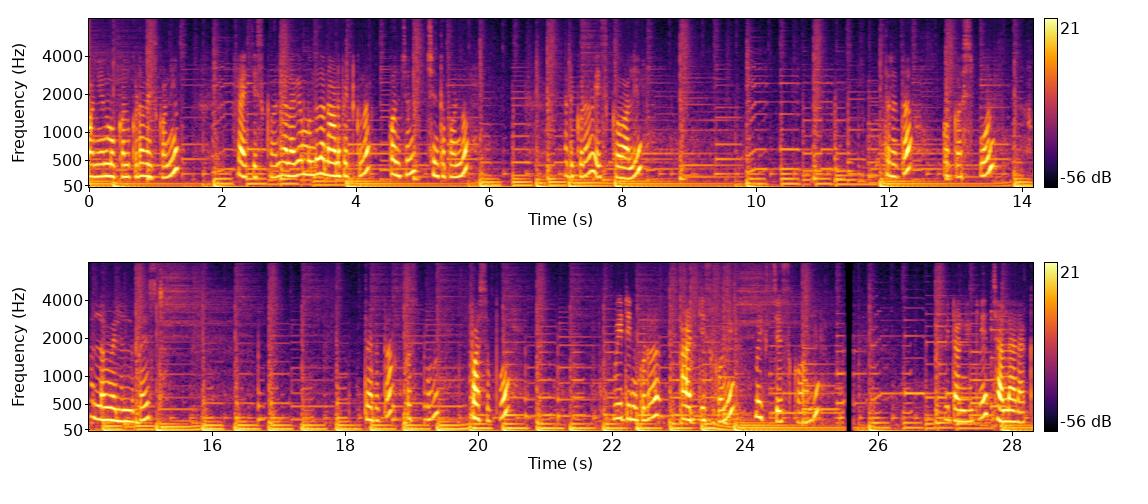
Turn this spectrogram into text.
ఆనియన్ ముక్కలు కూడా వేసుకొని ఫ్రై చేసుకోవాలి. అలాగే ముందుగా నానబెట్టుకున్న కొంచెం చింతపండు అది కూడా వేసుకోవాలి. తర్వాత ఒక స్పూన్ అల్లం వెల్లుల్లి పేస్ట్ తర్వాత ఒక స్పూన్ పసుపు. వీటిని కూడా యాడ్ చేసుకొని మిక్స్ చేసుకోవాలి. వీటన్నింటిని చల్లారాక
